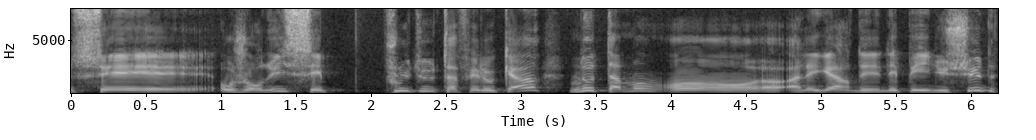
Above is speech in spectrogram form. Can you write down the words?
c'est aujourd'hui, c'est plus tout à fait le cas, notamment à l'égard des, des, pays du Sud,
